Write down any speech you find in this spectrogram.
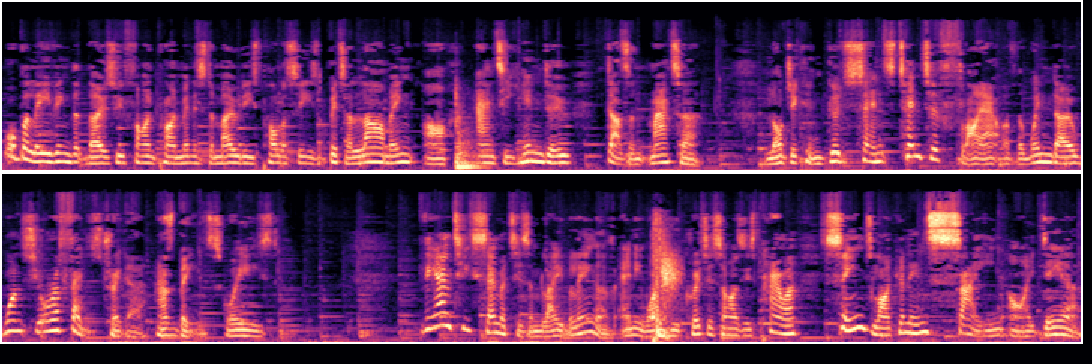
or believing that those who find Prime Minister Modi's policies a bit alarming are anti-Hindu, doesn't matter. Logic and good sense tend to fly out of the window once your offence trigger has been squeezed. The anti-Semitism labelling of anyone who criticises power seems like an insane idea,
